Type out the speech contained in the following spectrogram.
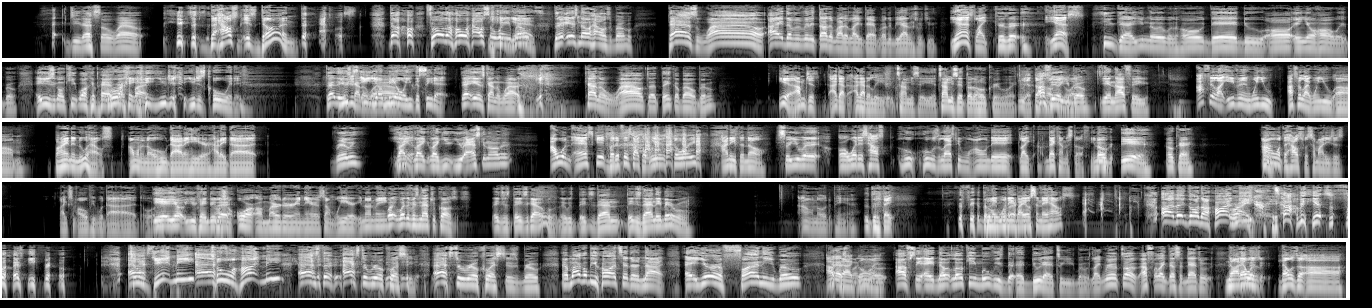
gee, that's so wild. Just The house is done. the house, the whole, throw the whole house away, bro. Yes. There is no house, bro. That's wild. I ain't never really thought about it like that, bro. To be honest with you, Yes, like because yes. you got you know it was a whole dead dude all in your hallway, bro, and you just gonna keep walking past that spot. Right. you just you just cool with it. That is You just eat your wild. meal where you can see that. That is kind of wild. Yeah. kind of wild to think about, bro. Yeah, I'm just I got I gotta leave. Tommy said, "Yeah." Tommy said, "Throw the whole crib away." Yeah, throw the I feel you, away. bro. Yeah, no, I feel you. I feel like even when you I feel like when you um buying a new house, I want to know who died in here, how they died. Really? Like, Yeah. like, like you you asking all that? I wouldn't ask it, but if it's like a weird story, I need to know. So you went? Or what is house? Who who was the last people who owned it? Like that kind of stuff. You know, Okay, yeah. Okay. I don't want the house where somebody just like some old people died, or Yeah, yo, you can't do that. some, or a murder in there or something weird. You know what I mean? What What if it's natural causes? They just they just got old. They was they just died. In, they just died in their bedroom. I don't know. It depends. If they do they want anybody else in their house? Are they going to haunt Right. me? Tommy is funny, bro. To Ask, get me? ask- to hunt me? ask the ask the real question. Ask the real questions, bro. Am I gonna be haunted or not? Hey, you're funny, bro. I'm That's not funny, going. bro. I've hey no low key movies do that to you, bro. Like real talk. I feel like that's a natural. No, that was natural- that was a uh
